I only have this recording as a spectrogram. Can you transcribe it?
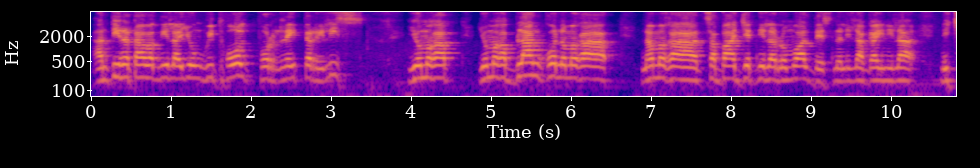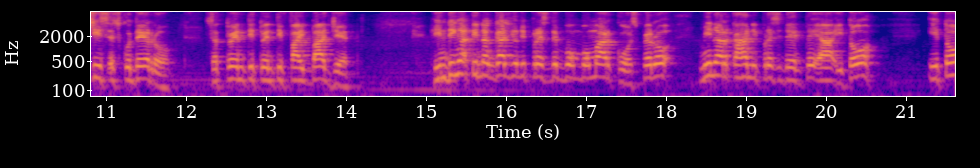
ang tinatawag nila yung withhold for later release. Yung mga yung mga blanco na mga na mga sa budget nila Romualdez na nilagay nila ni Cheese Escudero sa 2025 budget hindi nga tinanggal yun ni President Bongbong Marcos, pero minarkahan ni Presidente, ah, ito, ito,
